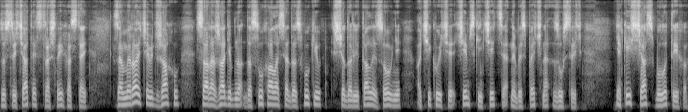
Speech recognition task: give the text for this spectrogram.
зустрічати страшних гостей. Завмираючи від жаху, Сара жадібно дослухалася до звуків, що долітали ззовні, очікуючи, чим скінчиться небезпечна зустріч. Якийсь час було тихо.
